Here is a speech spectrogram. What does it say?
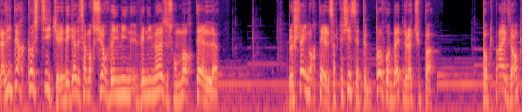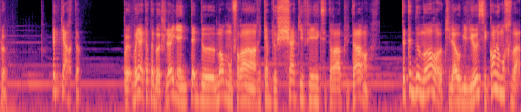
La vipère caustique, les dégâts de sa morsure venimeuse sont mortels. Le chat immortel, sacrifier cette pauvre bête ne la tue pas. Donc par exemple, cette carte. Vous voyez la carte à gauche. Là, il y a une tête de mort, mais on fera un récap de chaque effet, etc. plus tard. Cette tête de mort qu'il a au milieu, c'est quand le monstre va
